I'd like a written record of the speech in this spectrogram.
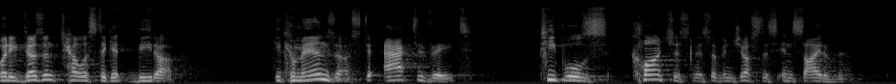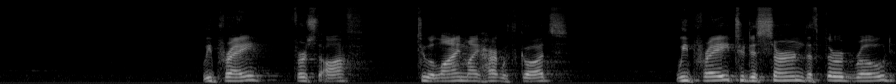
but He doesn't tell us to get beat up. He commands us to activate people's consciousness of injustice inside of them. We pray, first off, to align my heart with God's. We pray to discern the third road.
